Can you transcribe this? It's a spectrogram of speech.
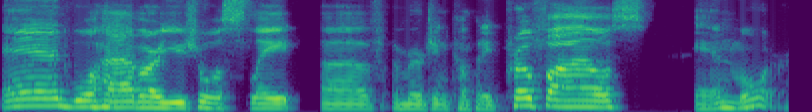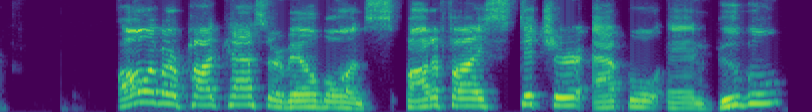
And we'll have our usual slate of emerging company profiles and more. All of our podcasts are available on Spotify, Stitcher, Apple, and Google.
